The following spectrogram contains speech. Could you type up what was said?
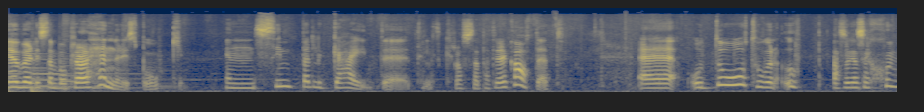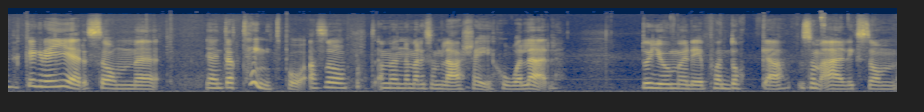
Jag började lyssna på Clara Henrys bok. En simpel guide till att krossa patriarkatet. Eh, och då tog hon upp alltså, ganska sjuka grejer som eh, jag inte har tänkt på. Alltså när man liksom lär sig HLR. Då gör man det på en docka som är liksom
